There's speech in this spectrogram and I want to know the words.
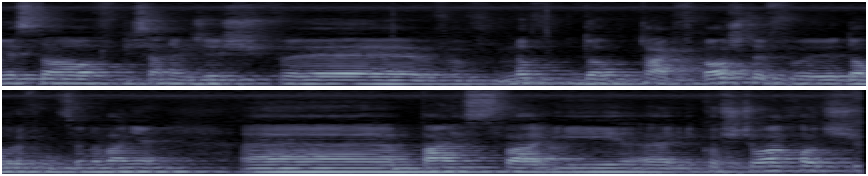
jest to wpisane gdzieś w, w, no, do, tak, w koszty, w dobre funkcjonowanie państwa i, e, i kościoła, choć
